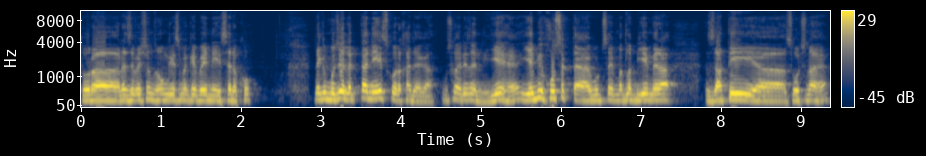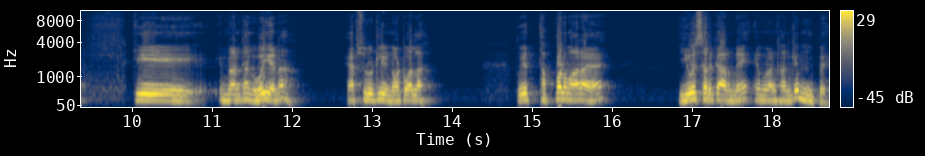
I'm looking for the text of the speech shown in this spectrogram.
थोड़ा रिजर्वेशन होंगे इसमें कि भाई नहीं, इसे रखो। लेकिन मुझे लगता नहीं इसको रखा जाएगा। उसका रीज़न ये है, ये भी हो सकता है आई वुड से मतलब ये मेरा ज़ाती सोचना है कि इमरान खान वही है ना एब्सोल्युटली नॉट वाला। तो ये थप्पड़ मारा है यूएस सरकार ने इमरान खान के मुँह पे।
